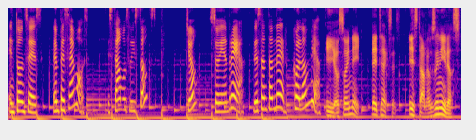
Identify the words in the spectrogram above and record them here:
Entonces, empecemos. ¿Estamos listos? Yo soy Andrea, de Santander, Colombia. Y yo soy Nate, de Texas, Estados Unidos.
